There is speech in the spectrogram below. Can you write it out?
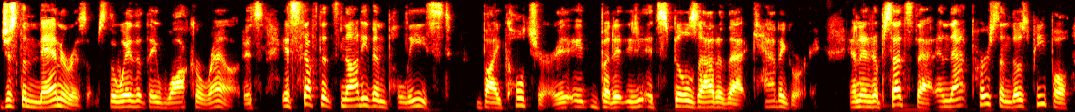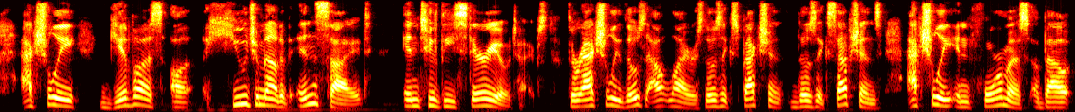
just the mannerisms the way that they walk around. It's it's stuff that's not even policed by culture. It, it, but it, it spills out of that category and it upsets that. And that person those people actually give us a, a huge amount of insight into these stereotypes. They're actually those outliers, those exception, those exceptions actually inform us about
